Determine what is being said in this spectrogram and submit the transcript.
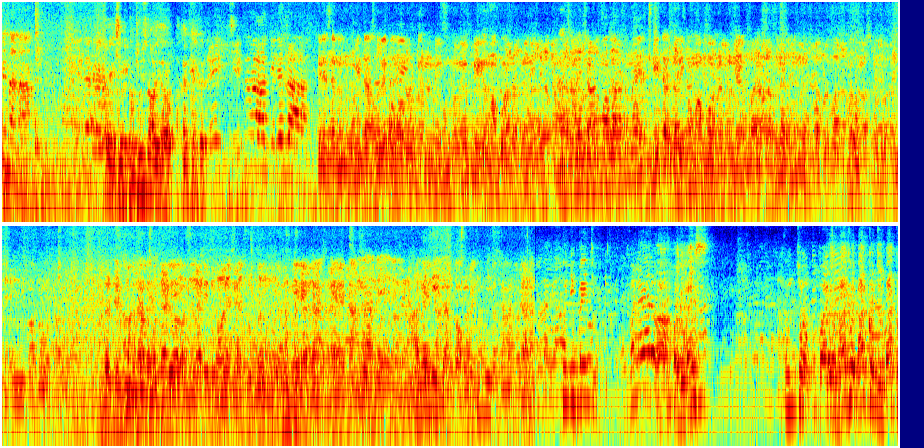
చెప్పిందన్నా చెప్పు చూసినాడు కదా పక్కకి ఎక్కడ మిగతా అసలు ఎక్కువ మా ఫోటో ఉన్నాయి మా ఫోన్ మా ఫోన్ ఉన్నాయి మిగతా అసలు ఎక్కువ మా ఫోన్ ఉన్నాయి కొంచెం పెంచు కొంచెం బ్యాక్ కొంచెం బ్యాక్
